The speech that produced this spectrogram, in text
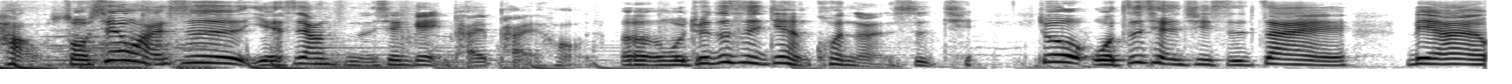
好，首先我还是也是这样，只能先给你拍拍哈。嗯，我觉得这是一件很困难的事情。就我之前其实，在恋爱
